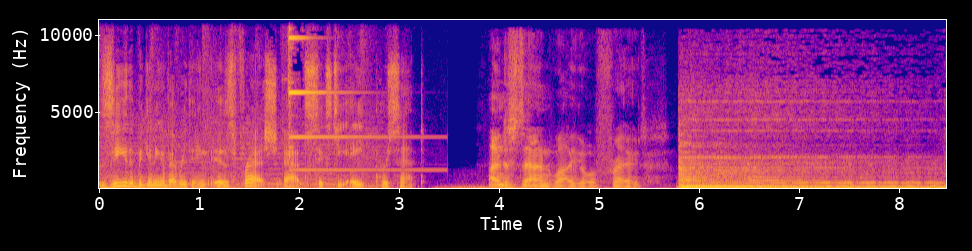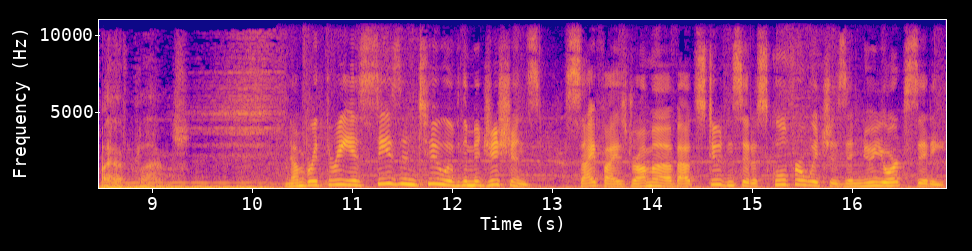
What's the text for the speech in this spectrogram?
Z, The Beginning of Everything is fresh at 68%. I understand why you're afraid. I have plans. Number three is season two of The Magicians, Syfy's drama about students at a school for witches in New York City.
